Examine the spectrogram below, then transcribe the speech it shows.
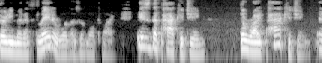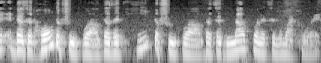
30 minutes later, what does it look like? Is the packaging the right packaging? Does it hold the food well? Does it heat the food well? Does it melt when it's in the microwave?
